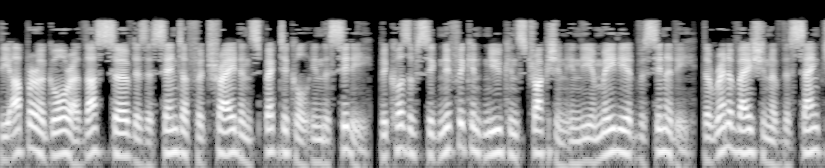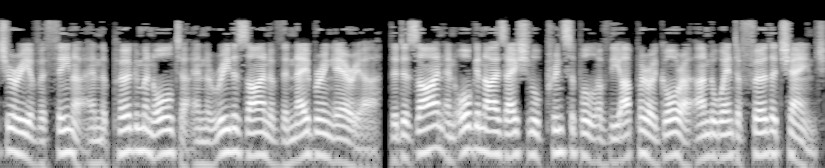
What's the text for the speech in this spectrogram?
the Upper Agora thus served as a center for trade and spectacle in the city. Because of significant new construction in the immediate vicinity, the renovation of the Sanctuary of Athena and the Pergamon altar and the redesign of the neighboring area, the design and organizational principle of the Upper Agora underwent a further change.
